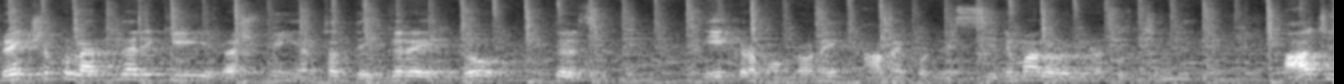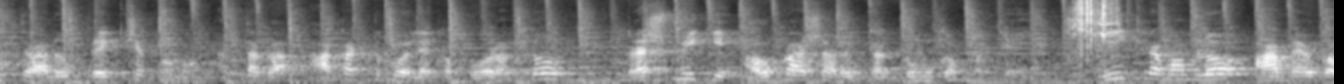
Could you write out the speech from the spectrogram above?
ప్రేక్షకులందరికీ రష్మి ఎంత దగ్గరైందో తెలిసింది. ఈ క్రమంలోనే ఆమె కొన్ని సినిమాలలో నటించింది. ఆ చిత్రాలు ప్రేక్షకులను అంతగా ఆకట్టుకోలేకపోవడంతో రష్మికి అవకాశాలు తగ్గుముఖం పట్టాయి. ఈ క్రమంలో ఆమె ఒక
